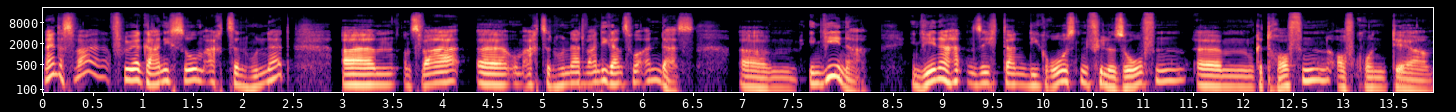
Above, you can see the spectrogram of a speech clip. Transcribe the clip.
Nein, das war früher gar nicht so um 1800. Ähm, und zwar äh, um 1800 waren die ganz woanders. Ähm, in Jena. In Jena hatten sich dann die großen Philosophen ähm, getroffen aufgrund der,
